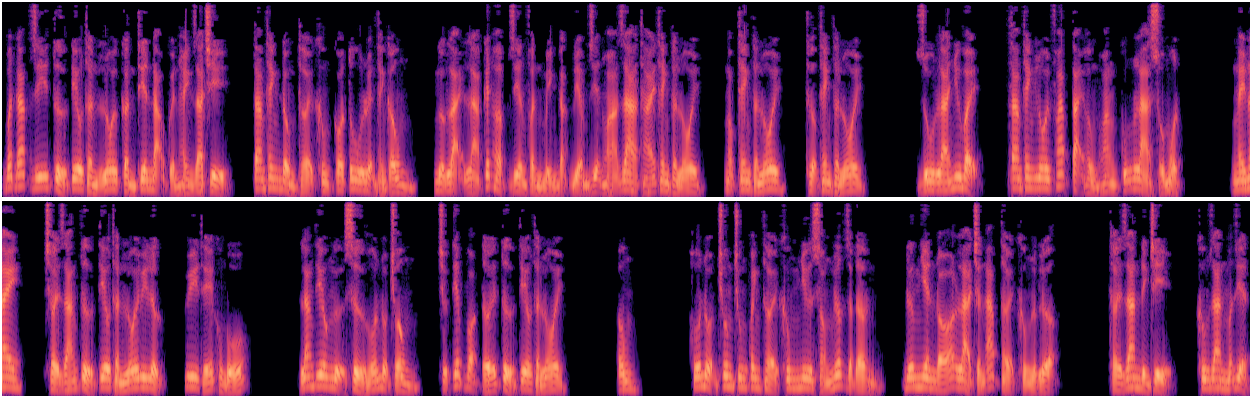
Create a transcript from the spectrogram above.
Bất đắc dĩ tử tiêu thần lôi cần thiên đạo quyền hành gia trì, tam thanh đồng thời không có tu luyện thành công, ngược lại là kết hợp riêng phần mình đặc điểm diễn hóa ra thái thanh thần lôi, ngọc thanh thần lôi, thượng thanh thần lôi. Dù là như vậy, tam thanh lôi pháp tại hồng hoàng cũng là số một. Ngày nay, trời giáng tử tiêu thần lôi uy lực, uy thế khủng bố. Lang tiêu ngự sử hỗn độn trông trực tiếp vọt tới tử tiêu thần lôi. Ông hỗn độn chung chung quanh thời không như sóng nước dập dờn, đương nhiên đó là chấn áp thời không lực lượng. Thời gian đình chỉ, không gian mất diệt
